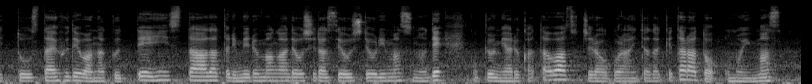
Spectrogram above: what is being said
ーと、とスタイフではなくてインスタだったりメルマガでお知らせをしておりますのでご興味ある方はそちらをご覧いただけたらと思います。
